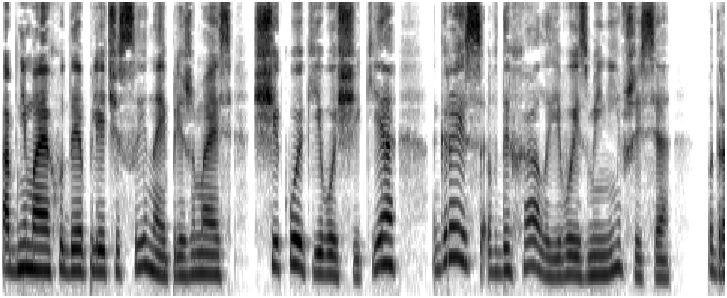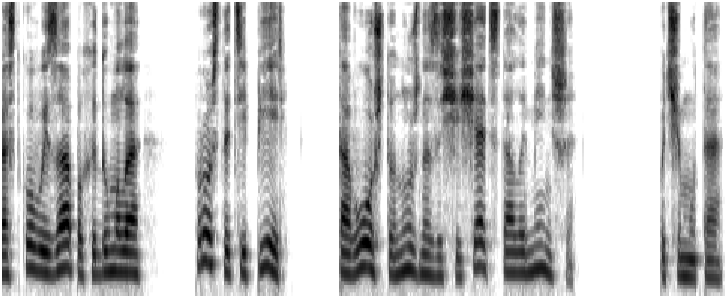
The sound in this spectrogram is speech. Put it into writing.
Обнимая худые плечи сына и прижимаясь щекой к его щеке, Грейс вдыхала его изменившийся подростковый запах и думала, просто теперь того, что нужно защищать, стало меньше. Почему-то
